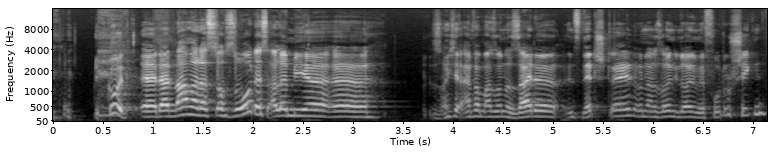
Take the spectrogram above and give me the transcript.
Gut, äh, dann machen wir das doch so, dass alle mir. Äh, soll ich einfach mal so eine Seite ins Netz stellen und dann sollen die Leute mir Fotos schicken?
